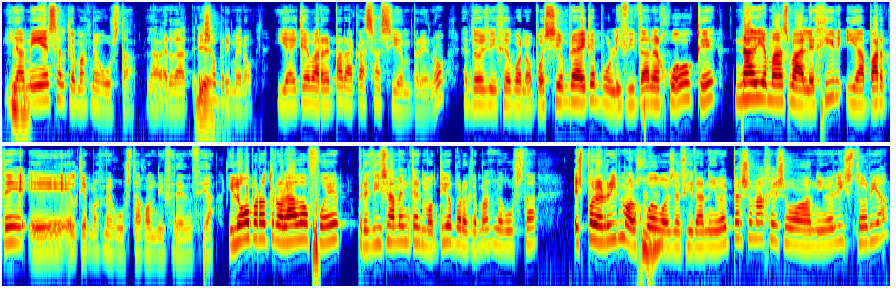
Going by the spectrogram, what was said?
Y a mí es el que más me gusta, la verdad. Eso primero. Y hay que barrer para casa siempre, ¿no? Entonces dije, bueno, pues siempre hay que publicitar el juego que nadie más va a elegir y aparte eh, el que más me gusta con diferencia. Y luego por otro lado fue precisamente el motivo por el que más me gusta, es por el ritmo del juego, es decir, a nivel personajes o a nivel historia.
